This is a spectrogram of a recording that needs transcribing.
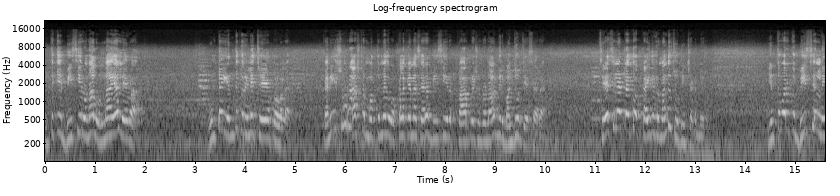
ఇంతకీ బీసీ రుణాలు ఉన్నాయా లేవా? ఉంటే ఎందుకు రిలీజ్ చేయకపోవాలా? కనీసం రాష్ట్రం మొత్తం మీద ఒక్కరికైనా సరే బీసీ కార్పొరేషన్ రుణాలు మీరు మంజూరు చేశారా? చేసినట్లయితే ఒక ఐదుగురు మంది చూపించండి మీరు. ఇంతవరకు బీసీలని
